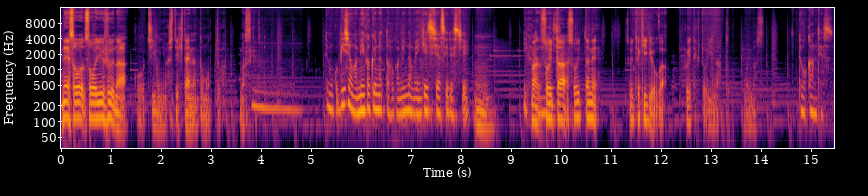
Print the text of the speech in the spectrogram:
ねそうそういうふうなこうチームにはしていきたいなと思ってはいますけど。でもこうビジョンが明確になった方がみんなもエンゲージしやすいですし、うん、まあそういったそういったねそういった企業が増えていくといいなと思います。同感です。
